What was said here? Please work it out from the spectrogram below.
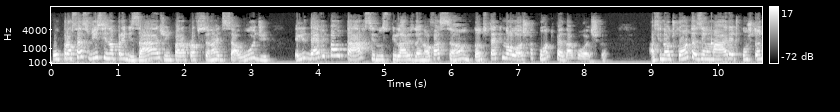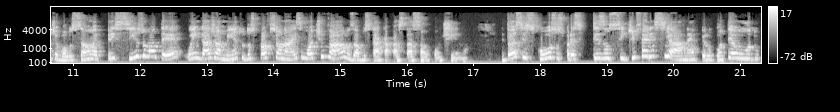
o processo de ensino-aprendizagem para profissionais de saúde ele deve pautar-se nos pilares da inovação, tanto tecnológica quanto pedagógica. Afinal de contas, em uma área de constante evolução, é preciso manter o engajamento dos profissionais e motivá-los a buscar capacitação contínua. Então, esses cursos precisam se diferenciar né, pelo conteúdo,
